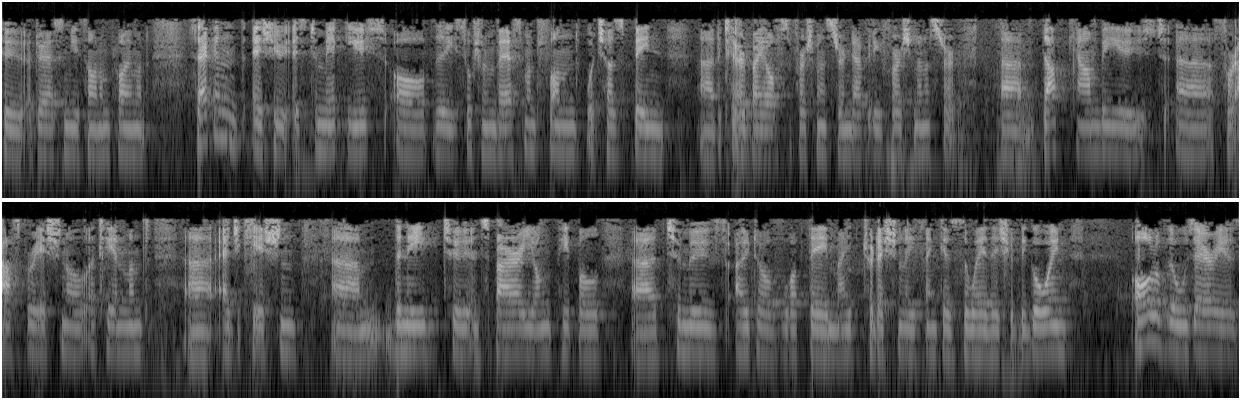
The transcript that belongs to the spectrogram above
to address in youth unemployment. Second issue is to make use of the Social Investment Fund, which has been uh, declared by Office of First Minister and Deputy First Minister um, that can be used uh, for aspirational attainment, uh, education, um, the need to inspire young people uh, to move out of what they might traditionally think is the way they should be going. All of those areas,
